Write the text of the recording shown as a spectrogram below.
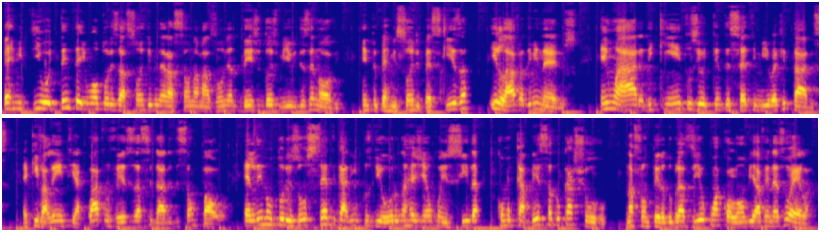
permitiu 81 autorizações de mineração na Amazônia desde 2019, entre permissões de pesquisa e lavra de minérios, em uma área de 587 mil hectares, equivalente a quatro vezes a cidade de São Paulo. Helena autorizou sete garimpos de ouro na região conhecida como Cabeça do Cachorro, na fronteira do Brasil com a Colômbia e a Venezuela.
